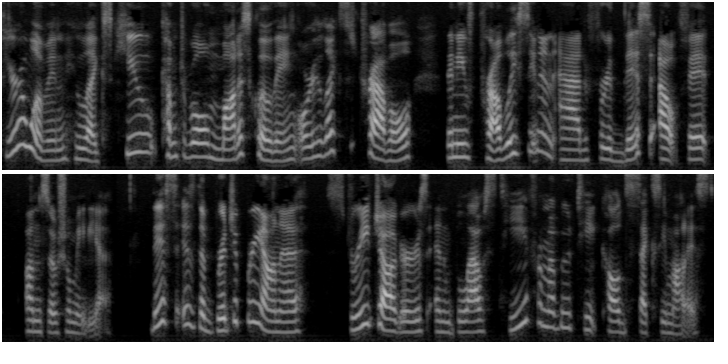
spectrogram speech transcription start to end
If you're a woman who likes cute, comfortable, modest clothing or who likes to travel, then you've probably seen an ad for this outfit on social media. This is the Brigitte Brianna street joggers and blouse tee from a boutique called Sexy Modest.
